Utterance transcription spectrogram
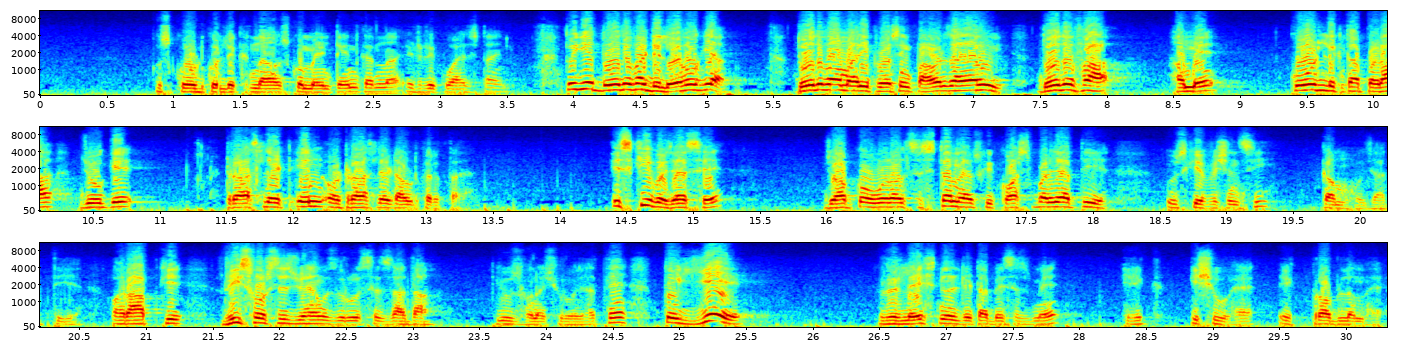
اس کوڈ کو لکھنا، اس کو مینٹین کرنا اٹ ریکوائرز ٹائم تو یہ دو دفعہ ڈیلے ہو گیا۔ دو دفعہ ہماری پروسیسنگ پاور ضائع ہوئی۔ دو دفعہ ہمیں کوڈ لکھنا پڑا جو کہ ٹرانسلیٹ ان اور ٹرانسلیٹ آؤٹ کرتا ہے۔ اس کی وجہ سے جو آپ کا اوور آل سسٹم ہے، اس کی کاسٹ بڑھ جاتی ہے، اس کی ایفیشنسی کم ہو جاتی ہے اور آپ کی ریسورسز جو ہیں وہ ضرورت سے زیادہ یوز ہونا شروع ہو جاتے ہیں۔ تو یہ ریلیشنل ڈیٹا بیسز میں ایک ایشو ہے، ایک پرابلم ہے۔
